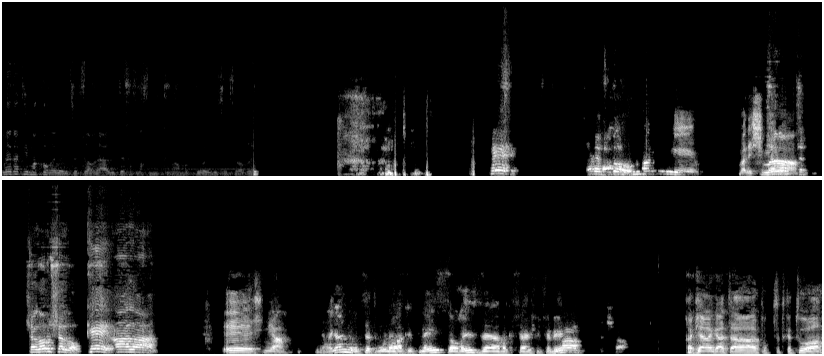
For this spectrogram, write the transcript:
לא ידעתי מה קורה בבית ספר הריאלי, תכף אנחנו נקרא מה קורה בבית ספר הריאלי. כן. ערב טוב. מה נשמע? שלום, שלום. כן, אהלן. אה, שנייה. רגע, אני רוצה תמונה רק לפני, סורי, זה הבקשה האישית שלי. מה בבקשה? חכה רגע, אתה פה קצת קטוע.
